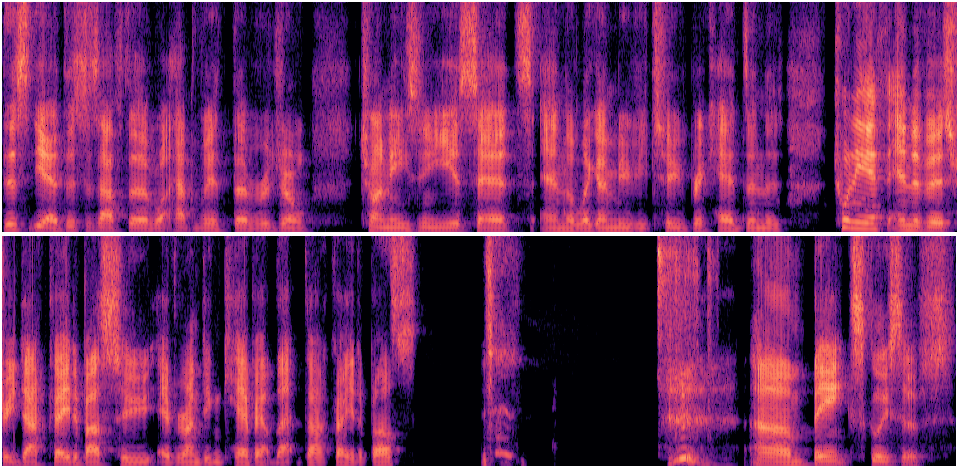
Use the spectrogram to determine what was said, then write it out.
This yeah, this is after what happened with the original Chinese New Year sets and the Lego Movie 2 BrickHeadz and the 20th anniversary Darth Vader bus, who everyone didn't care about that Darth Vader bus. um, being exclusives.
